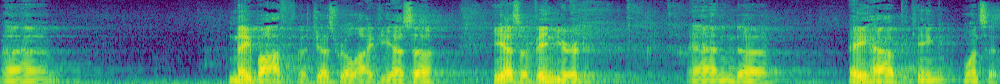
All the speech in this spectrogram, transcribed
Uh, Naboth, a Jezreelite, he has a, he has a vineyard, and uh, Ahab, the king, wants it.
